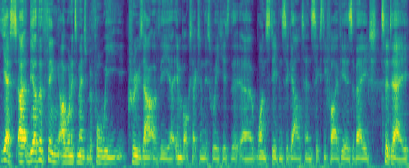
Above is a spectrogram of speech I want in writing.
yes, uh, the other thing I wanted to mention before we cruise out of the uh, inbox section this week is that uh, one Steven Seagal turned 65 years of age today.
